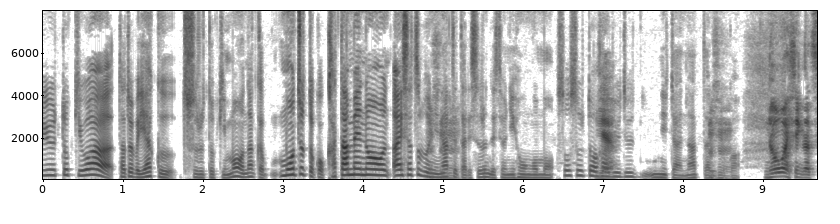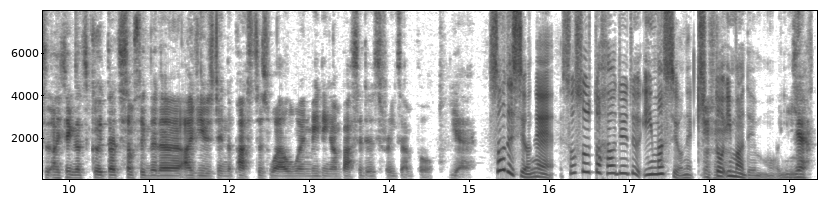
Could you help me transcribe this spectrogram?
いう時は例えば訳する時もなんかもうちょっとこう固めの挨拶文になってたりするんですよ、日本語も。そうすると「Yeah. How do you do?」みたいになったりとか。No, I think that's I think that's good. That's something that uh, I've used in the past as well when meeting ambassadors, for example. Yeah, そうですよね。そうすると、How do you do? 言いますよね。きっと Mhm. 今でも言いま yeah, す。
